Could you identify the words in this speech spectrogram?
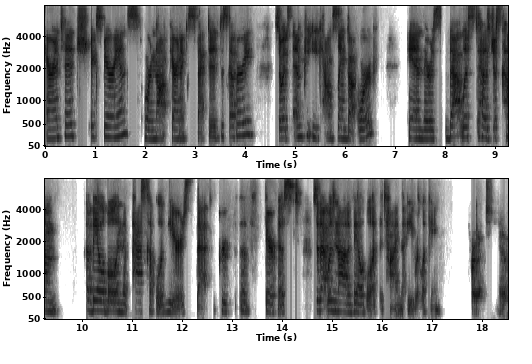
parentage experience or not parent expected discovery. So it's mpecounseling.org. And there's that list has just come available in the past couple of years, that group of therapists. So that was not available at the time that you were looking. Correct. Yeah.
